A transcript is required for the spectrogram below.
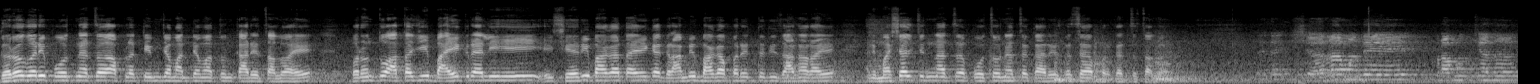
घरोघरी पोहोचण्याचं आपल्या टीमच्या माध्यमातून कार्य चालू आहे. परंतु आता जी बाईक रॅली ही शहरी भागात आहे का ग्रामीण भागापर्यंत ती जाणार आहे आणि मशाल चिन्हाचं पोहोचवण्याचं कार्य कशा प्रकारचं चालू आहे? शहरामध्ये प्रामुख्यानं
